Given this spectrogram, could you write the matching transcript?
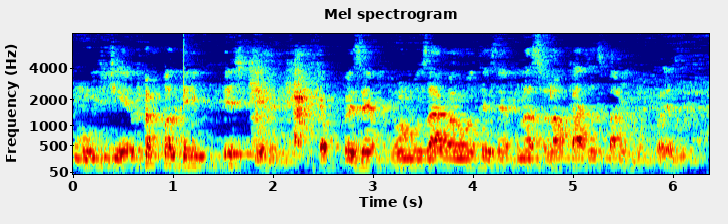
muito dinheiro para poder investir. Né? Que é, por exemplo, vamos usar agora um outro exemplo nacional, Casas Bahia, por exemplo.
